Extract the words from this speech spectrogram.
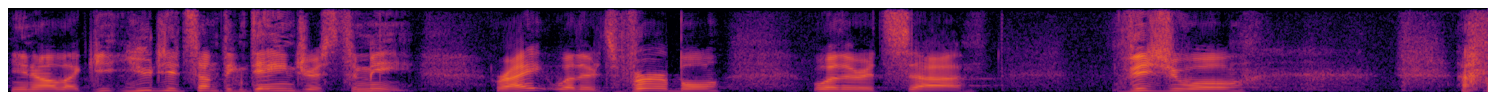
You know, like you, you did something dangerous to me, right? Whether it's verbal, whether it's uh, visual.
